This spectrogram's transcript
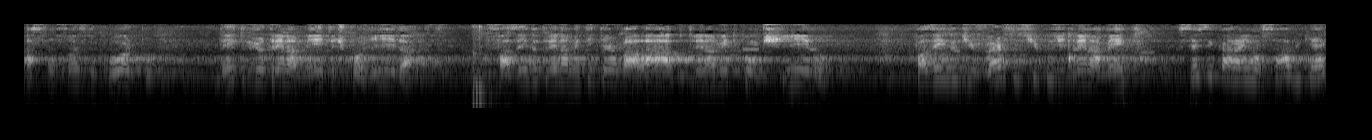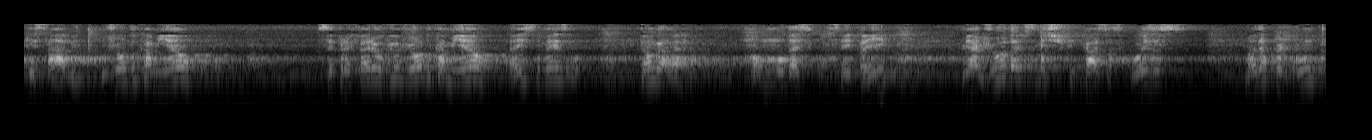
as funções do corpo dentro de um treinamento de corrida, fazendo treinamento intervalado, treinamento contínuo, fazendo diversos tipos de treinamento. Se esse cara aí não sabe, quem é que sabe? O João do caminhão? Você prefere ouvir o João do caminhão? É isso mesmo? Então, galera, vamos mudar esse conceito aí. Me ajuda a desmistificar essas coisas. Manda pergunta.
